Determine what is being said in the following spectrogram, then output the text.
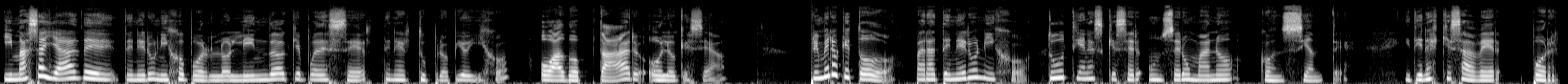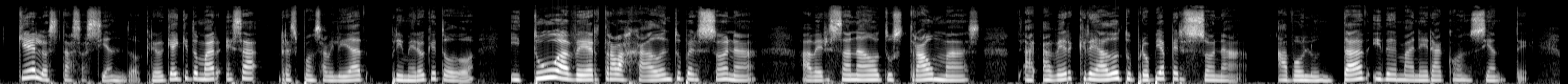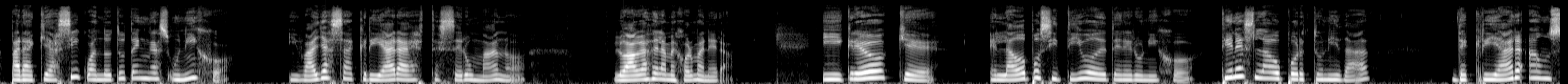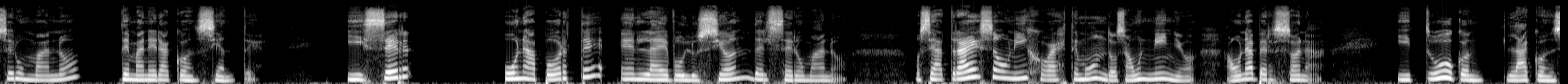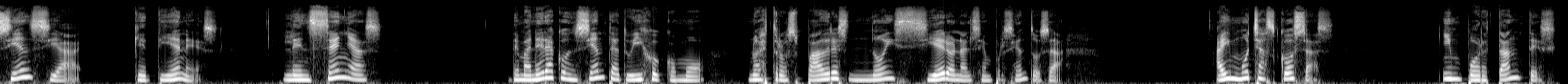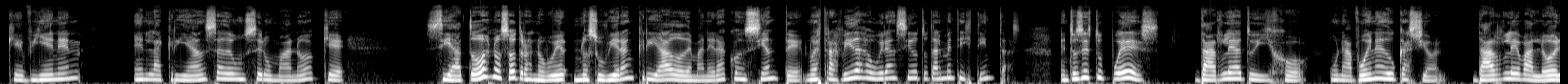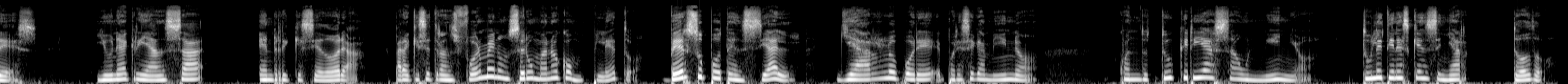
Y más allá de tener un hijo por lo lindo que puede ser tener tu propio hijo, o adoptar, o lo que sea. Primero que todo, para tener un hijo, tú tienes que ser un ser humano consciente y tienes que saber por qué lo estás haciendo. Creo que hay que tomar esa responsabilidad primero que todo y tú haber trabajado en tu persona, haber sanado tus traumas, haber creado tu propia persona a voluntad y de manera consciente, para que así cuando tú tengas un hijo y vayas a criar a este ser humano, lo hagas de la mejor manera. Y creo que el lado positivo de tener un hijo, tienes la oportunidad de criar a un ser humano de manera consciente y ser un aporte en la evolución del ser humano. O sea, traes a un hijo a este mundo, o sea, a un niño, a una persona, y tú con la conciencia que tienes, le enseñas de manera consciente a tu hijo como nuestros padres no hicieron al 100%. O sea, hay muchas cosas importantes que vienen en la crianza de un ser humano que si a todos nosotros nos, hubieran criado de manera consciente, nuestras vidas hubieran sido totalmente distintas. Entonces tú puedes darle a tu hijo una buena educación, darle valores y una crianza enriquecedora para que se transforme en un ser humano completo, ver su potencial, guiarlo por, e, ese camino, cuando tú crías a un niño, tú le tienes que enseñar todo,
